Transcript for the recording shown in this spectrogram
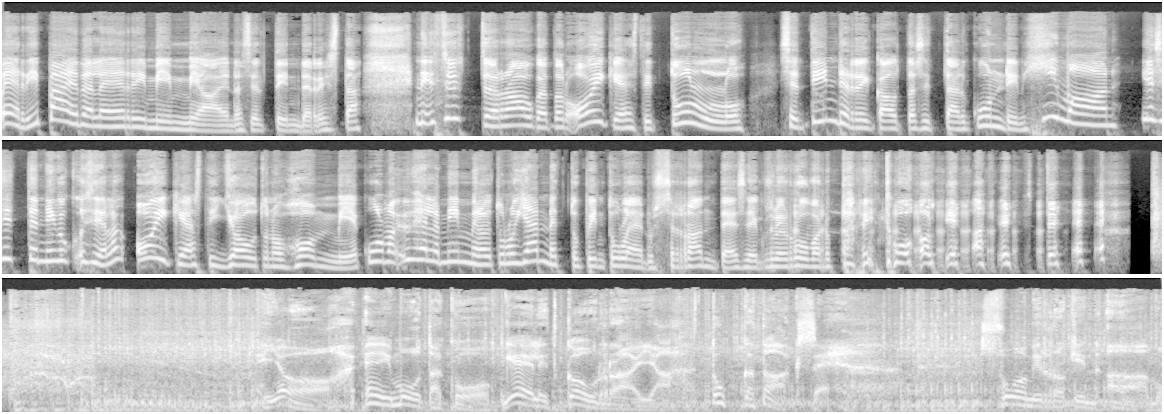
eri päivälle eri mimmiä aina sieltä Tinderistä. Niin tyttöraukat on oikeasti tullut sen Tinderin kautta sitten tämän kundin himaan ja sitten niin kuin siellä oikeasti joutunut hommiin. Ja kuulemma yhdellä mimmillä oli tullut jännetupin tulehdus sen ranteeseen, kun se oli ruuvannut pari tuolia yhteen. Joo, ei muuta kuin geelit kouraa ja tukka taakse. Suomirokin aamu.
